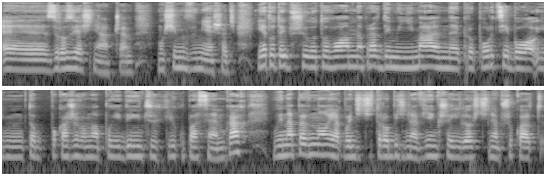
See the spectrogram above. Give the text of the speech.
e, z rozjaśniaczem. Musimy wymieszać. Ja tutaj przygotowałam naprawdę minimalne proporcje, bo to pokażę Wam na pojedynczych kilku pasemkach. Wy na pewno, jak będziecie to robić na większej ilości na przykład y,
